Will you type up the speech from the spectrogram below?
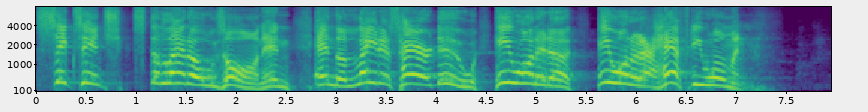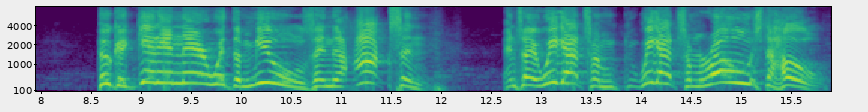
six inch stilettos on and, and the latest hairdo. He wanted, a, he wanted a hefty woman who could get in there with the mules and the oxen and say, We got some, we got some rows to hoe.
